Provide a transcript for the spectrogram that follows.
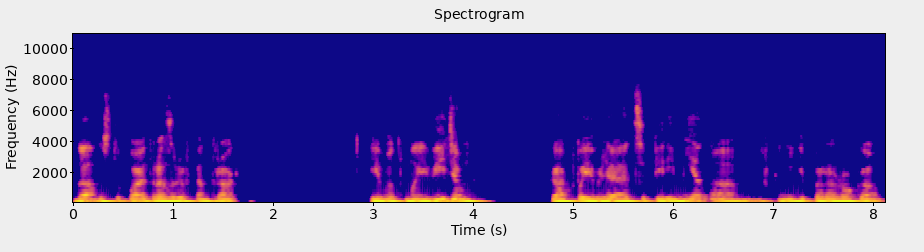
да, наступает разрыв контракта. И вот мы видим, как появляется перемена в книге пророка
